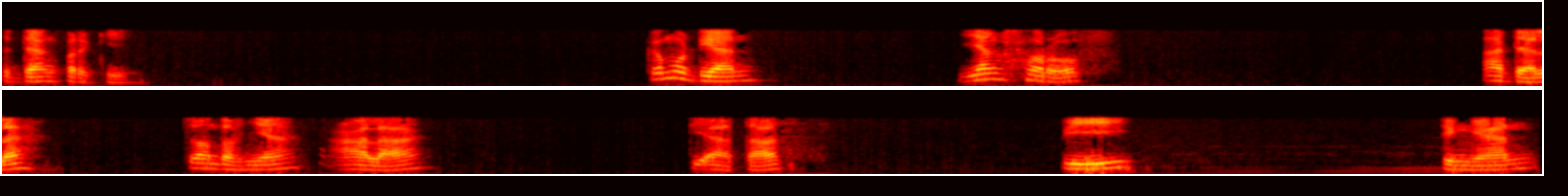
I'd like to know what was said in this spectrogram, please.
sedang pergi. Kemudian, yang huruf adalah contohnya ala di atas, bi dengan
